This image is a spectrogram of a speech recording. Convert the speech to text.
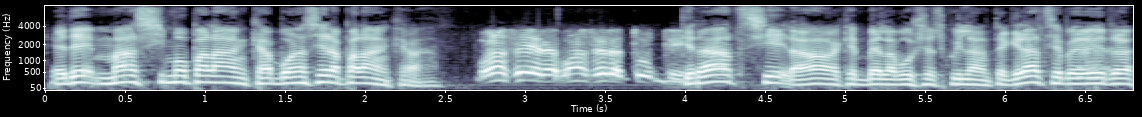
ed è Massimo Palanca. Buonasera Palanca. Buonasera, buonasera a tutti. Grazie, ah, che bella voce squillante. Grazie per aver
